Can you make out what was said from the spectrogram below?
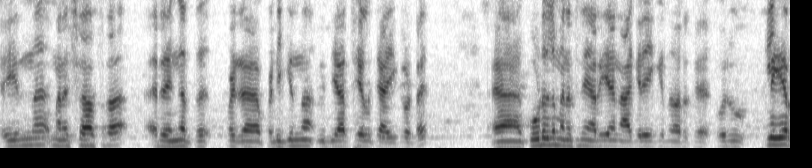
ഇന്ന് മനഃശാസ്ത്ര രംഗത്ത് പഠിക്കുന്ന വിദ്യാർത്ഥികൾക്കായിക്കോട്ടെ കൂടുതൽ മനസ്സിനെ അറിയാൻ ആഗ്രഹിക്കുന്നവർക്ക് ഒരു ക്ലിയർ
